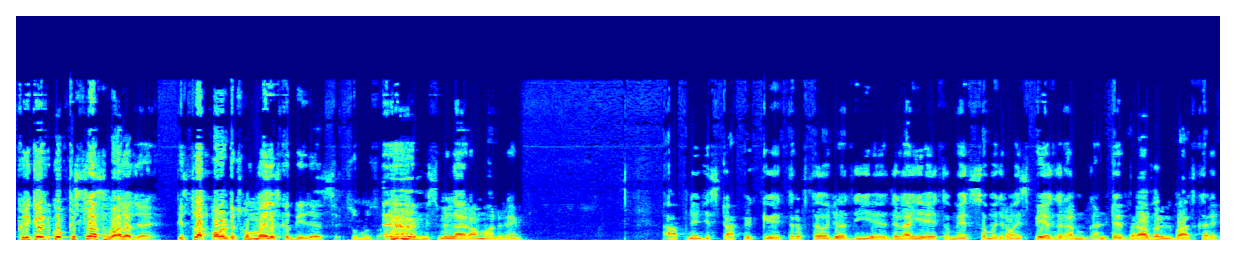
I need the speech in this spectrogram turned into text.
क्रिकेट को किस तरह संभाला जाए? किस तरह पॉलिटिक्स को माइनस कर दिया जाए इससे सुमरू आपने जिस टॉपिक की तरफ़ तवज्जो दिलाई है तो मैं तो समझ रहा हूँ, इस पे अगर हम घंटे बराबर भी बात करें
